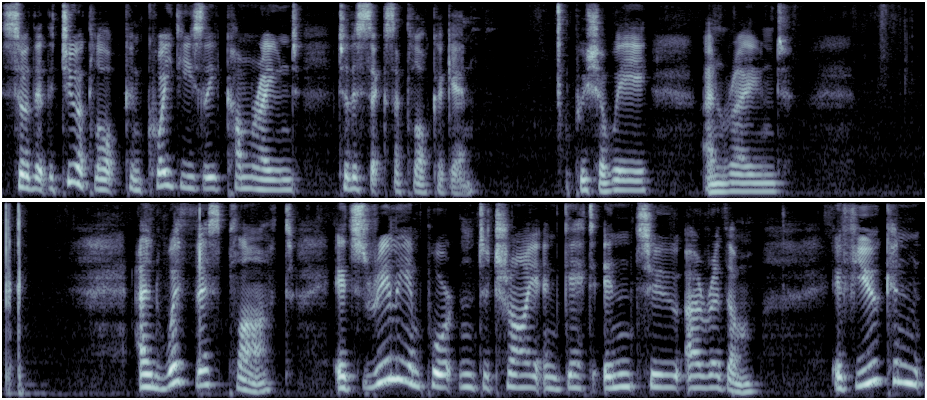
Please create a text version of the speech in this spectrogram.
so that the two o'clock can quite easily come round to the six o'clock again. Push away and round. And with this plait, it's really important to try and get into a rhythm. If you can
